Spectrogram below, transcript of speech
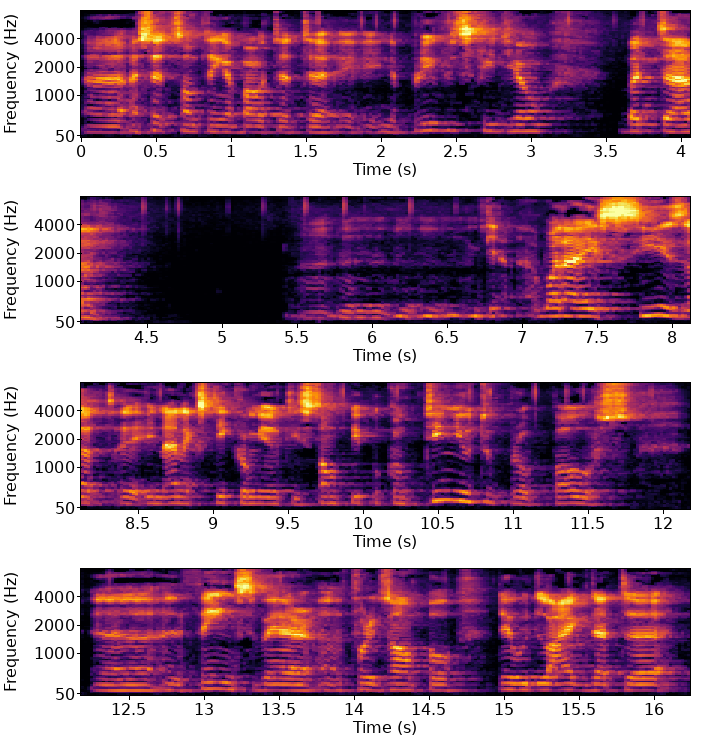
Uh, I said something about that uh, in the previous video, but um, yeah, what I see is that uh, in NXT community, some people continue to propose uh, things where, uh, for example, they would like that the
